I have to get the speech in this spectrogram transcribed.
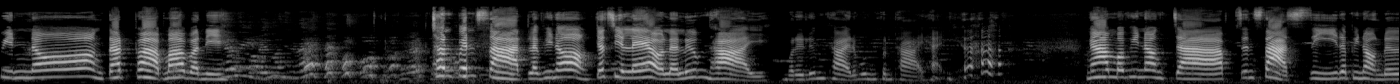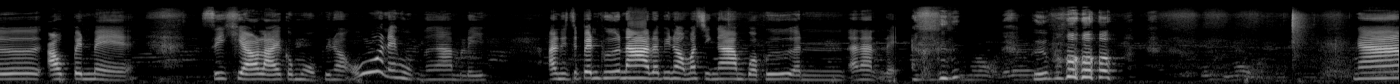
พี่น้อง ตัดภาพมาบัดนี้ ฉันเป็นศาสตร์แหละพี่น้องจะสิแล้วและลืมถ่ายบ่ได้ลืมถ่ายแล้วบุญคนถ่ายให้ งามบ่พี่น้องจับเส้นศาสตร์สีเด้อพี่น้องเด้อเอาเป็นแม่สีเขียวลายกระหมูกพี่น้องอู้ในหุบงามเลย อันนี้จะเป็นพื้นหน้าเด้อพี่น้องมันสิงามกว่าพื้นอันอันนั้นแหละ พื้นโพงาม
